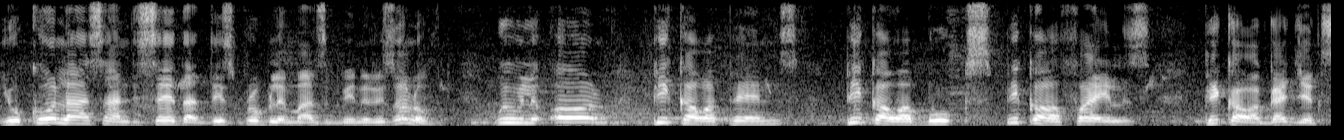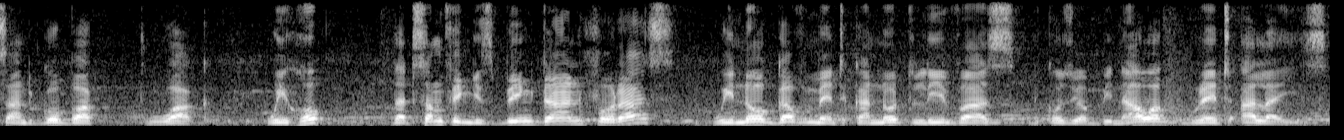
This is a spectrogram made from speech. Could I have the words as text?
you call us and say that this problem has been resolved, we will all pick our pens, pick our books, pick our files, pick our gadgets and go back to work. We hope that something is being done for us. We know government cannot leave us because you have been our great allies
